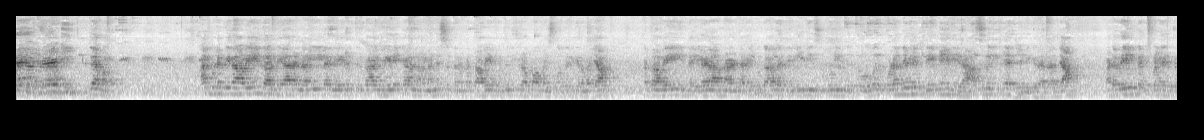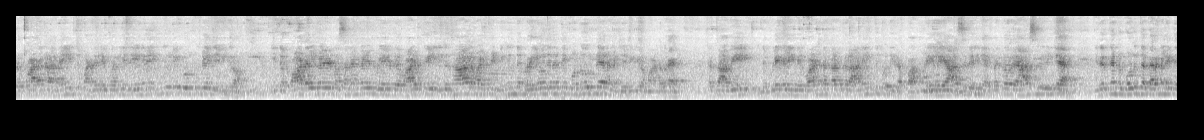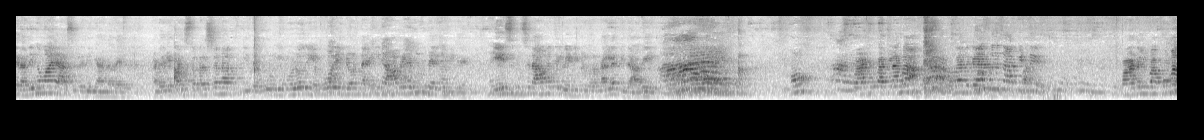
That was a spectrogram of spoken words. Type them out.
ஜெபம் அன்புள்ள பிதாவே இந்த அருமையான நல்ல நேரத்திற்காக வேலைக்காக நான் நன்றி சுத்தன கத்தாவே முதிரிக்கிறப்பா அம்மை சோதரிக்கிறோம் ஐயா. கத்தாவே இந்த ஏழாம் நாள் தலைப்புக்காக இந்த வீதி கூடி இருக்கிற ஒவ்வொரு குழந்தைகளையும் தேவனே நீர் ஆசீர்வதிக்க ஜெபிக்கிறார் ராஜா. அடவே கற்றுக்கொள்ள இருக்கிற பாடங்கள் அனைத்து மனதிலே பள்ளிய தேவனை கிருபை கொடுக்கும்பே ஜெபிக்கிறோம். இந்த பாடல்கள் வசனங்கள் பிள்ளைகளுடைய வாழ்க்கை எதிர்கால வாழ்க்கை மிகுந்த பிரயோஜனத்தை கொண்டு வரும்படியா நாங்கள் ஜெபிக்கிறோம் ஆண்டவரை. கர்த்தாவே இந்த பிள்ளைகளை நீர் வாழ்ந்த காலத்தில் அனைத்து கொண்டிருப்பா. பிள்ளைகளை ஆசீர்வதிங்க பெற்றோரை ஆசீர்வதிங்க. இதற்கென்று கொடுத்த கரங்களை நீர் அதிகமாய் ஆசீர்வதிங்க ஆண்டவரே. ஆண்டவரே பரிசுத்த பிரசனம் இந்த கூடுகை முழுவதும் எப்போது என்னோட தங்கி நாமே கொண்டே ஜெபிக்கிறேன். இயேசு கிறிஸ்து நாமத்தில் வேண்டிக் கொள்கிறோம் நல்ல பிதாவே. இப்போ பாட்டு பார்க்கலாமா? உட்காந்துக்க. பாடல் பார்ப்போமா?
